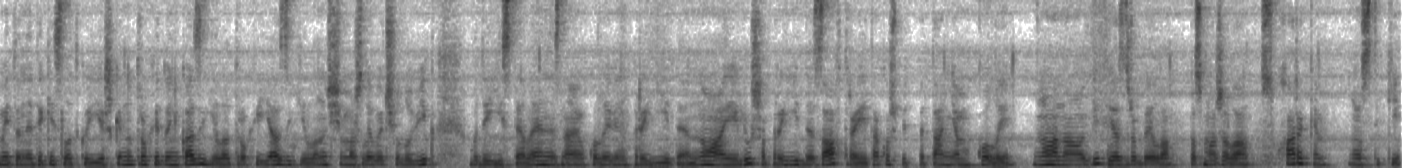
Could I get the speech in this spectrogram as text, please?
Ми то не такі сладкоїжки. Ну, трохи донька з'їла, трохи я з'їла. Ну, ще, можливо, чоловік буде їсти, але я не знаю, коли він приїде. Ну, а Ілюша приїде завтра і також під питанням коли. Ну, а на обід я зробила, посмажила сухарики, ось такі.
